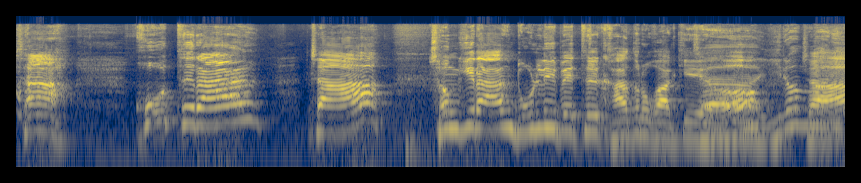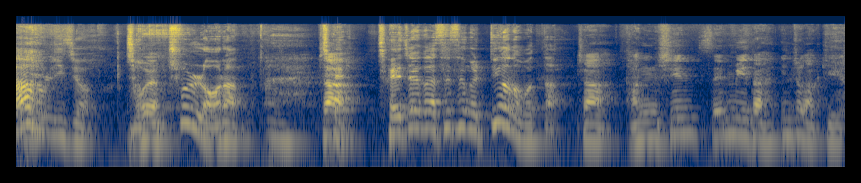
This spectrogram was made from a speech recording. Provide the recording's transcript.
자, 코트랑 자, 전기랑 논리 배틀 가도록 할게요. 자, 이런 자, 말이 어울리죠. 뭐야? 청출너람. 자. 제, 제자가 스승을 뛰어넘었다. 자, 당신 셉니다. 인정할게요.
